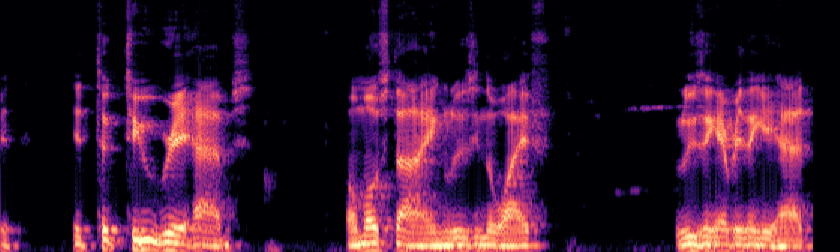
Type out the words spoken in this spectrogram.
It, it took two rehabs, almost dying, losing the wife, losing everything he had,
